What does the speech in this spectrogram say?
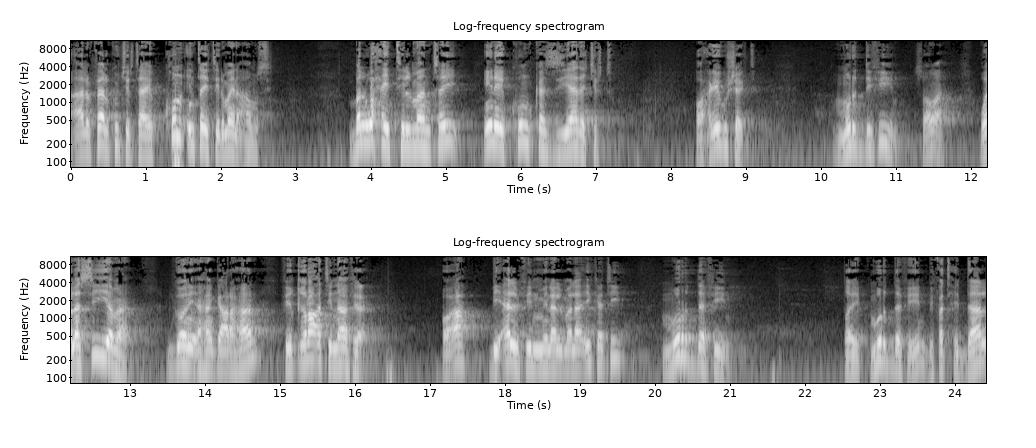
anfaal ku jirtaay kun intay tiri aamusin. Bal waxay tilmaantay inay kunka ziyaada jirto. Oo xaggey ku sheegtay? Murdifiin soo ma? Wala siyama gooni ahaan gaar ahaan fii qiraa'ati naafic oo ah bialfin min almalaa'ikati murdafiin. Ayb murdafiin bifatxi daal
